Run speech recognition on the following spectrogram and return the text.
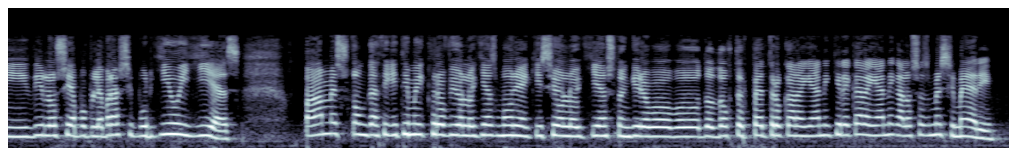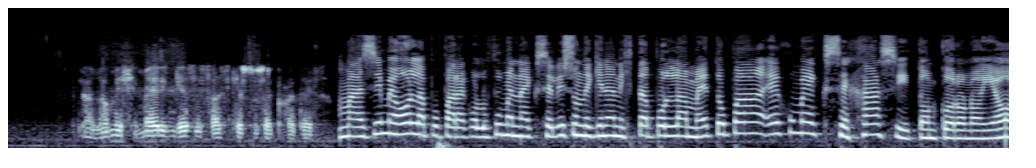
η δήλωση από πλευράς Υπουργείου Υγείας. Πάμε στον καθηγητή μικροβιολογίας Μοριακής Ιολογία, τον κύριο τον Δόκτωρ Πέτρο Καραγιάννη. Κύριε Καραγιάννη, καλό σας μεσημέρι. Καλό μεσημέρι και σε εσάς και στους ακροατές. Μαζί με όλα που παρακολουθούμε να εξελίσσονται και είναι ανοιχτά πολλά μέτωπα, έχουμε ξεχάσει τον κορονοϊό,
